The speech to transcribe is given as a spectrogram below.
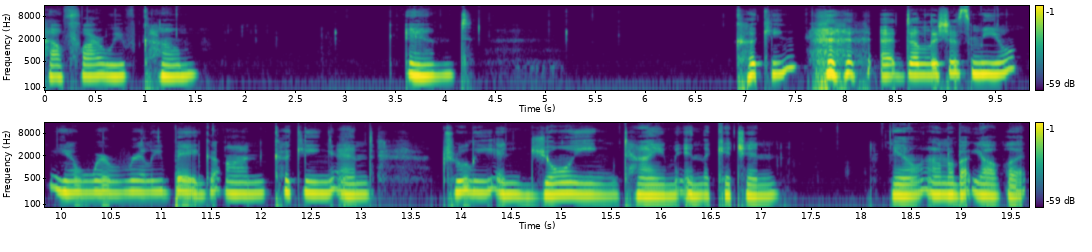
how far we've come and cooking a delicious meal. You know, we're really big on cooking and truly enjoying time in the kitchen. You know, I don't know about y'all, but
